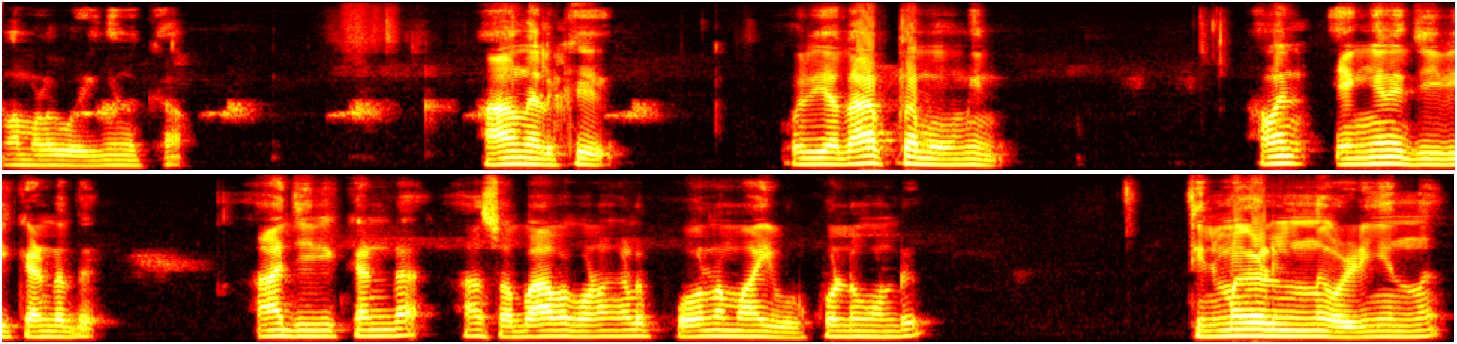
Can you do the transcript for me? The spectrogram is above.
നമ്മൾ ഒഴിഞ്ഞു നിൽക്കുക. ആ നിലയ്ക്ക് ഒരു യഥാർത്ഥ മൂമിൻ അവൻ എങ്ങനെ ജീവിക്കേണ്ടത്? ആ ജീവിക്കേണ്ട ആ സ്വഭാവ ഗുണങ്ങൾ പൂർണമായി ഉൾക്കൊണ്ടുകൊണ്ട് തിന്മകളിൽ നിന്ന് ഒഴിഞ്ഞെന്ന്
